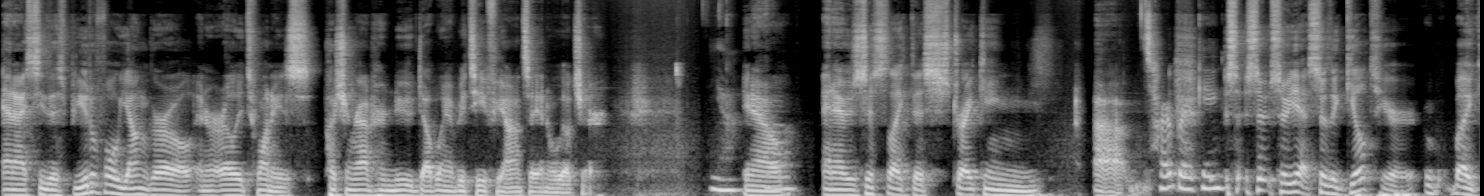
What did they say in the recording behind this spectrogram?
and I see this beautiful young girl in her early 20s pushing around her new double amputee fiance in a wheelchair. Yeah. You know, and it was just like this striking. Um, it's heartbreaking. So, so, so, yeah. So the guilt here, like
